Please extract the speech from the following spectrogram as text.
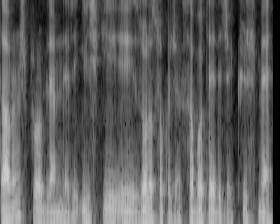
davranış problemleri, ilişkiyi e, zora sokacak, sabote edecek, küsme,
